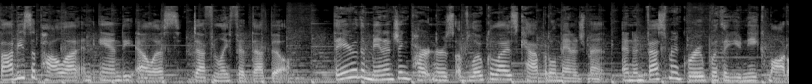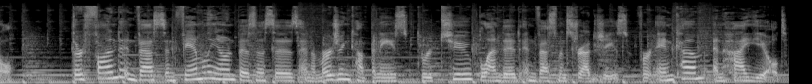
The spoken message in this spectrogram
Bobby Zappala and Andy Ellis definitely fit that bill. They are the managing partners of Localized Capital Management, an investment group with a unique model. Their fund invests in family owned businesses and emerging companies through two blended investment strategies for income and high yield.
